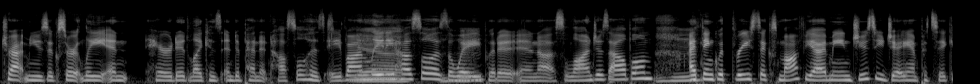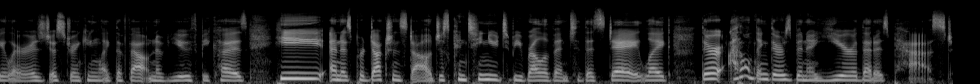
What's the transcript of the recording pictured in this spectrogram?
trap music certainly inherited like his independent hustle, his Avon Lady Yeah. Mm-hmm. hustle, is the way he put it in uh, Solange's album. I think with Three Six Mafia, I mean, Juicy J in particular is just drinking like the fountain of youth because he and his production style just continue to be relevant to this day. Like there, I don't think there's been a year that has passed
